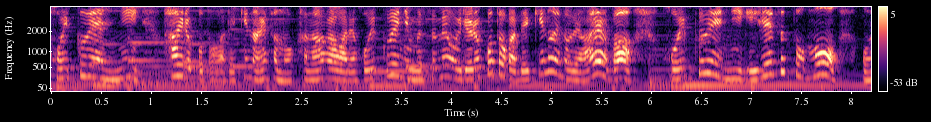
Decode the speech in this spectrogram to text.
保育園に入ることができないその神奈川で保育園に娘を入れることができないのであれば保育園に入れずとも同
